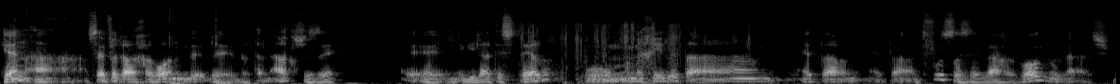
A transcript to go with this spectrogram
כן, הספר האחרון בתנ"ך, שזה אה, מגילת אסתר, הוא מכיל את, ה, את, ה, את הדפוס הזה, להרוג, להש,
